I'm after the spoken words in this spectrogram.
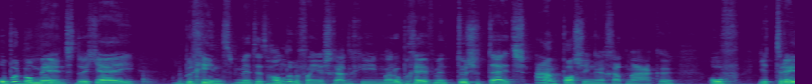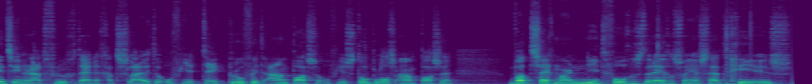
op het moment dat jij begint met het handelen van je strategie, maar op een gegeven moment tussentijds aanpassingen gaat maken, of je trades inderdaad vroegtijdig gaat sluiten, of je take profit aanpassen, of je stop-loss aanpassen, wat zeg maar niet volgens de regels van je strategie is,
